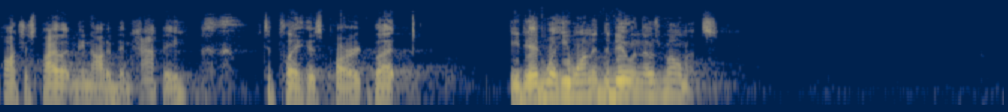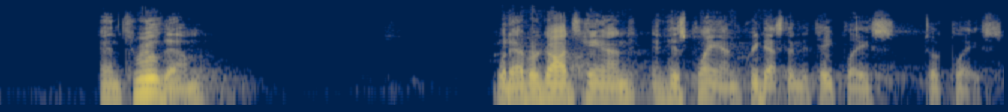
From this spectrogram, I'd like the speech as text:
Pontius Pilate may not have been happy to play his part, but he did what he wanted to do in those moments. And through them, whatever God's hand and his plan predestined to take place took place.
